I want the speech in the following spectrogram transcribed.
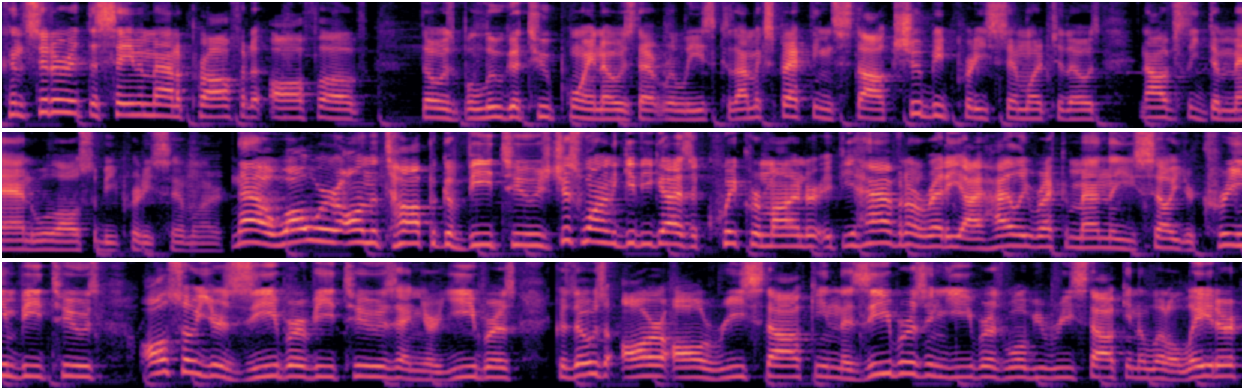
Consider it the same amount of profit off of those Beluga 2.0s that released because I'm expecting stock should be pretty similar to those and obviously demand will also be pretty similar. Now while we're on the topic of V2s just wanted to give you guys a quick reminder if you haven't already I highly recommend that you sell your cream V2s also your zebra V2s and your Yebras because those are all restocking. The zebras and Yebras will be restocking a little later.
